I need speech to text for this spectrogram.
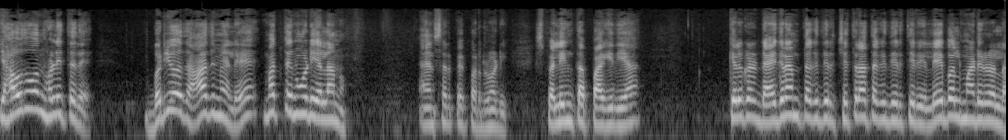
ಯಾವುದೋ ಒಂದು ಹೊಳಿತದೆ. ಬರೆಯೋದು ಆದಮೇಲೆ ಮತ್ತೆ ನೋಡಿ ಎಲ್ಲಾನು. ಆನ್ಸರ್ ಪೇಪರ್ ನೋಡಿ. ಸ್ಪೆಲ್ಲಿಂಗ್ ತಪ್ಪಾಗಿದೆಯಾ? ಕೆಲವು ಕಡೆ ಡಯಾಗ್ರಾಮ್ ತೆಗೆದಿರಿ, ಚಿತ್ರ ತೆಗೆದಿರ್ತೀರಿ ಲೇಬಲ್ ಮಾಡಿರೋಲ್ಲ.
